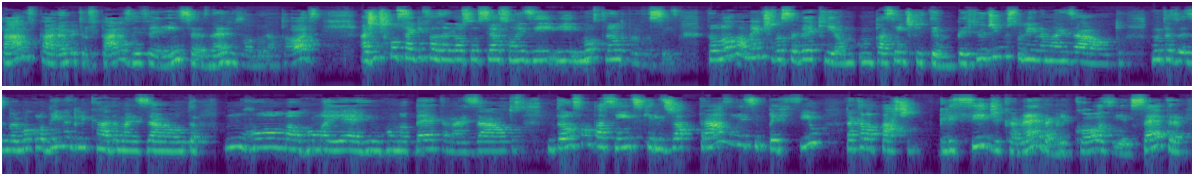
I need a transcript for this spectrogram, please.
para os parâmetros, para as referências né, dos laboratórios, a gente consegue fazendo associações e, e mostrando para vocês. Então, normalmente você vê que é um, um, paciente que tem um perfil de insulina mais alto, muitas vezes uma hemoglobina glicada mais alta, um Roma, um Roma IR, um Roma beta mais altos. Então, são pacientes que eles já trazem esse perfil daquela parte glicídica, né, da glicose, etc.,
